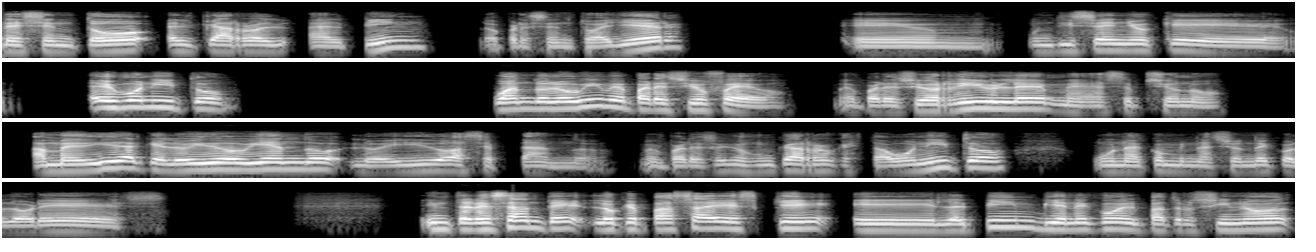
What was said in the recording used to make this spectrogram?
Presentó el carro Alpine, lo presentó ayer. Em, un diseño que es bonito. Cuando lo vi me pareció feo, me pareció horrible, me decepcionó. A medida que lo he ido viendo, lo he ido aceptando. Me parece que es un carro que está bonito, una combinación de colores Interesante, lo que pasa es que eh, el Alpine viene con el patrocinio,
